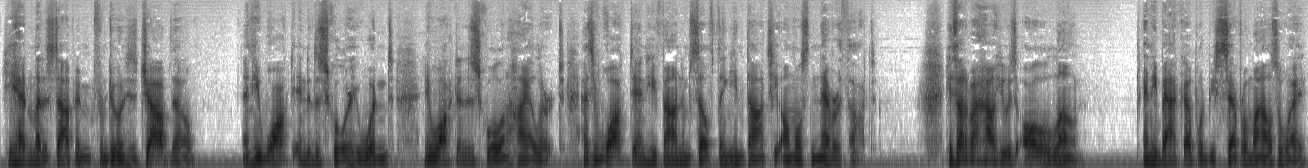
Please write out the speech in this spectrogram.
He hadn't let it stop him from doing his job, though, and he walked into the school, or he wouldn't, and he walked into school on high alert. As he walked in, he found himself thinking thoughts he almost never thought. He thought about how he was all alone. Any backup would be several miles away.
